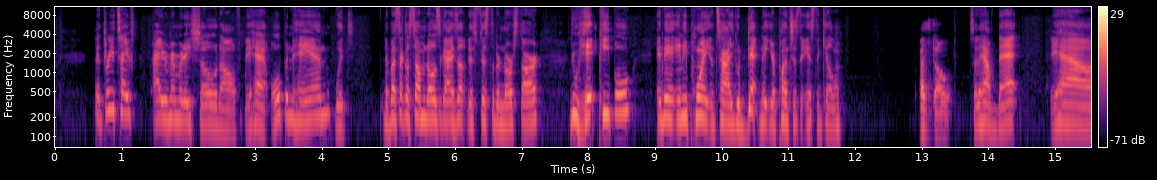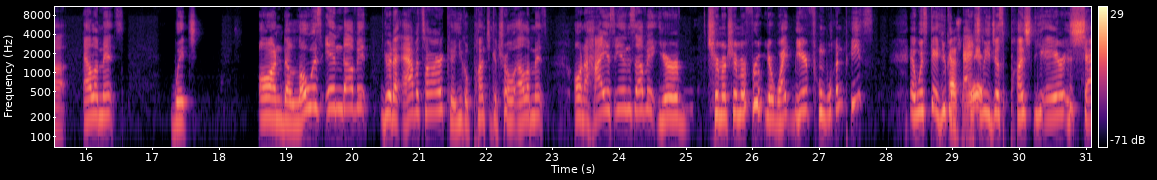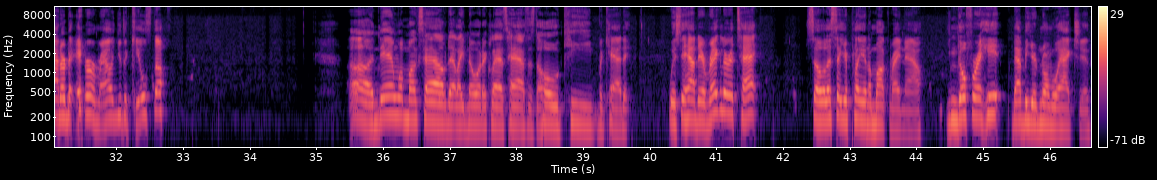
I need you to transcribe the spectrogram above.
The three types I remember they showed off. They had open hand, which the best I could sum those guys up is Fist of the North Star. You hit people, and then any point in time you could detonate your punches to instant kill them. That's dope. So they have that. They have elements, which on the lowest end of it, you're the avatar because you can punch and control elements. On the highest ends of it, you're Tremor Tremor Fruit, your Whitebeard from One Piece. In which case, you can That's actually just punch the air and shatter the air around you to kill stuff. Uh, and then what monks have that like no other class has is the whole ki mechanic, which they have their regular attack. So let's say you're playing a monk right now, you can go for a hit. That'd be your normal action.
